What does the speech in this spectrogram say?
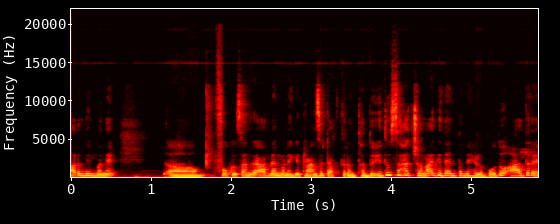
ಆರನೇ ಮನೆ. ಫೋಕಸ್ ಅಂದರೆ ಆರನೇ ಮನೆಗೆ ಟ್ರಾನ್ಸಿಟ್ ಆಗ್ತಿರೋಂಥದ್ದು. ಇದು ಸಹ ಚೆನ್ನಾಗಿದೆ ಅಂತಲೇ ಹೇಳ್ಬೋದು. ಆದರೆ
